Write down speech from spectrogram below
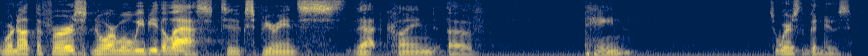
we're not the first, nor will we be the last to experience that kind of pain. So, where's the good news?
